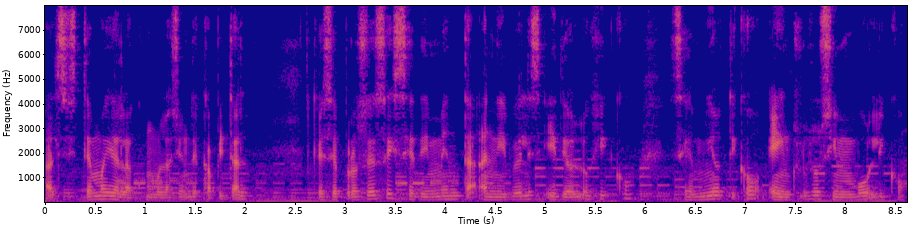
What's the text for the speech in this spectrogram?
al sistema y a la acumulación de capital, que se procesa y sedimenta a niveles ideológico, semiótico e incluso simbólico.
